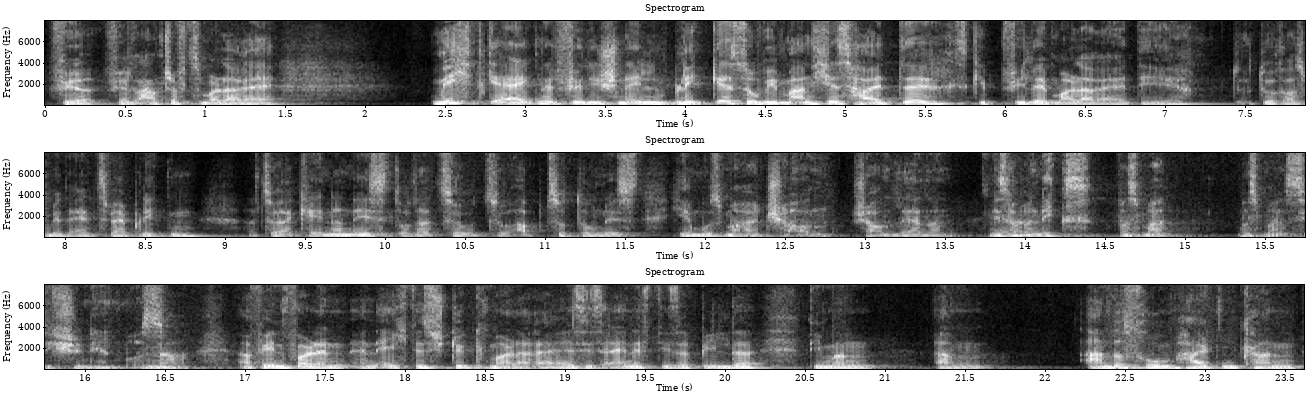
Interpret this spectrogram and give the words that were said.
für, für Landschaftsmalerei. Nicht geeignet für die schnellen Blicke, so wie manches heute. Es gibt viele Malerei, die durchaus mit ein, zwei Blicken zu erkennen ist oder zu, zu abzutun ist. Hier muss man halt schauen, schauen lernen. Ist ja. aber nichts, was man was man sich genieren muss. Na, auf jeden Fall ein, ein echtes Stück Malerei. Es ist eines dieser Bilder, die man ähm, andersrum halten kann,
